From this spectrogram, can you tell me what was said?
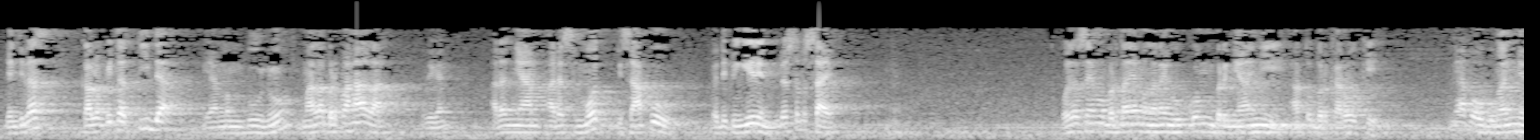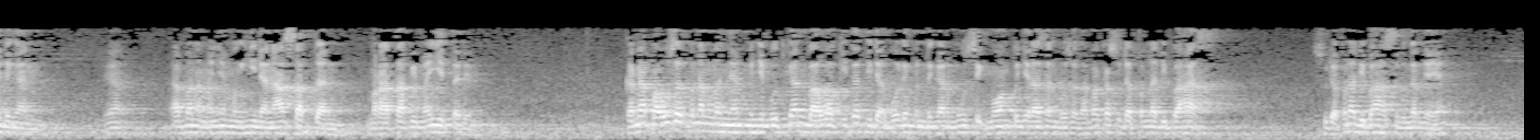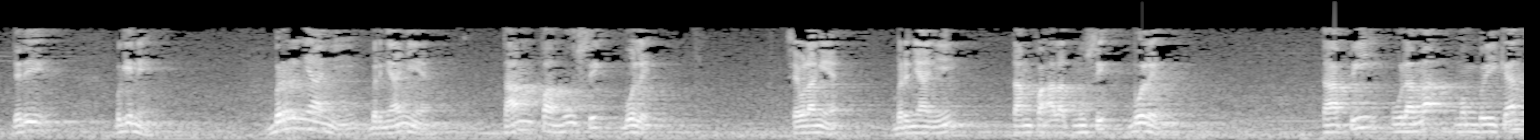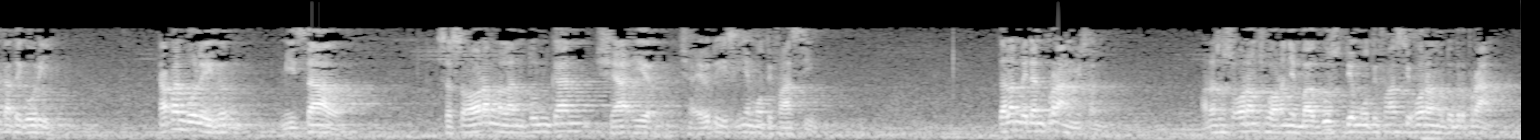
Yang jelas kalau kita tidak ya membunuh malah berpahala, gitu kan? Ada nyam, ada semut disapu, udah dipinggirin, udah selesai. Ustaz saya mau bertanya mengenai hukum bernyanyi atau berkaraoke. Ini apa hubungannya dengan ya apa namanya menghina nasab dan meratapi mayit tadi? Karena Pak Ustaz pernah menyebutkan bahwa kita tidak boleh mendengar musik. Mohon penjelasan Pak Ustaz. Apakah sudah pernah dibahas? Sudah pernah dibahas sebenarnya ya. Jadi begini, bernyanyi, bernyanyi ya, tanpa musik boleh. Saya ulangi ya, bernyanyi tanpa alat musik boleh. Tapi ulama memberikan kategori. Kapan boleh itu? Misal Seseorang melantunkan syair. Syair itu isinya motivasi. Dalam medan perang misalnya. Ada seseorang suaranya bagus, dia motivasi orang untuk berperang.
